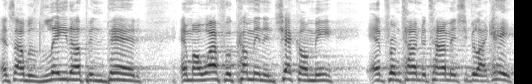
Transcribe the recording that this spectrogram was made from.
and so I was laid up in bed. And my wife would come in and check on me, and from time to time, and she'd be like, "Hey,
